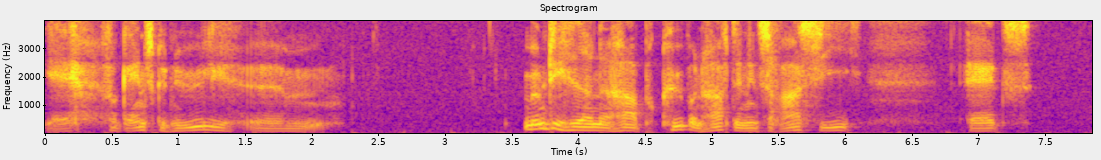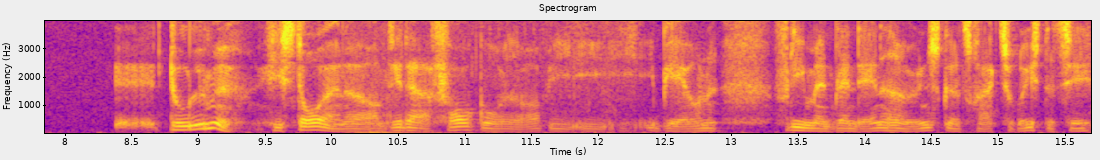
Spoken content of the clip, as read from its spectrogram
ja, for ganske nylig. Øh, myndighederne har på Kyberen haft en interesse i, at øh, dulme historierne om det, der er foregået op i, i, i bjergene, fordi man blandt andet har ønsket at trække turister til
